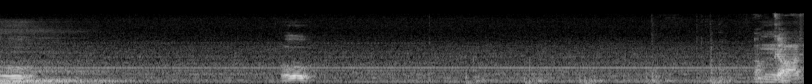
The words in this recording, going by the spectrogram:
Ooh. Ooh. Oh Mm. God.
